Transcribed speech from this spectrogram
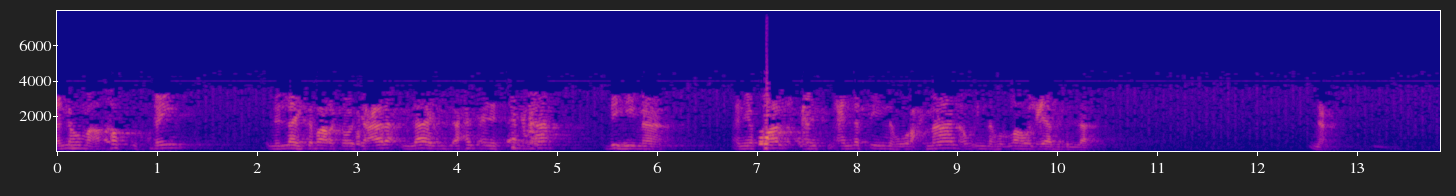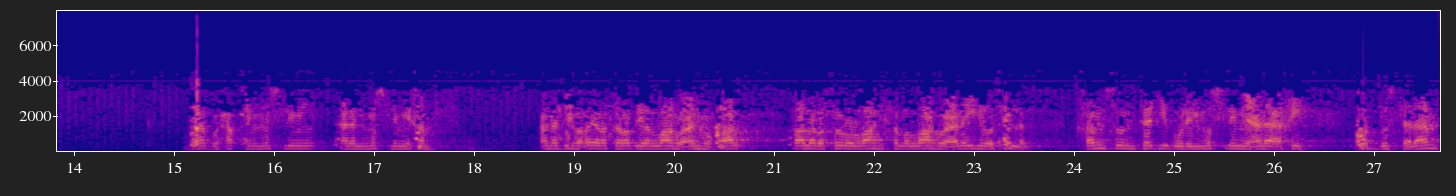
أنهما أخص اسمين لله تبارك وتعالى لا يجوز أحد أن يستمع بهما. أن يقال عن نفسه إنه رحمن أو إنه الله والعياذ بالله. نعم. باب حق المسلم على المسلم خمس. عن أبي هريرة رضي الله عنه قال قال رسول الله صلى الله عليه وسلم خمس تجب للمسلم على أخيه رد السلام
